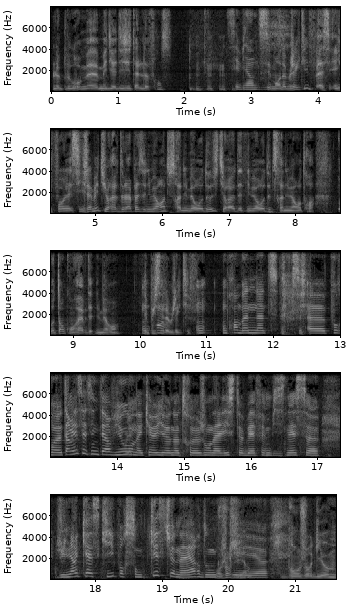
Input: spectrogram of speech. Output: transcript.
Le plus gros média digital de France. C'est bien dit. C'est mon objectif. Euh, Il faut, si jamais tu rêves de la place de numéro 1, tu seras numéro 2. Si tu rêves d'être numéro 2, tu seras numéro 3. Autant qu'on rêve d'être numéro 1. On Et puis prend- c'est l'objectif. On, on prend bonne note. Merci. Euh, pour euh, terminer cette interview, Oui. on accueille euh, notre journaliste BFM Business, euh, Julien Casqui, pour son questionnaire. Donc, Bonjour, Julien. euh, Bonjour Guillaume.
